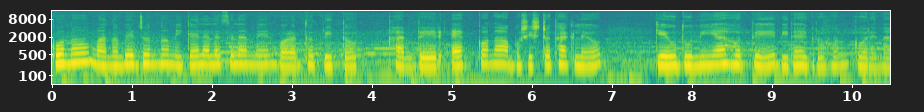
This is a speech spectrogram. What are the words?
কোনো মানবের জন্য মিকাইল আল্লাহ সাল্লামের বরাদ্দকৃত খাদ্যের এক কণা অবশিষ্ট থাকলেও কেউ দুনিয়া হতে বিদায় গ্রহণ করে না।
